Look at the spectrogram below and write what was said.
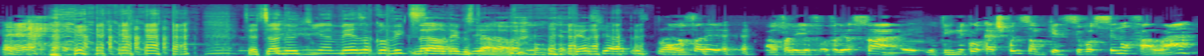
É. Você só não tinha a mesma convicção, não, né, Gustavo? Tinha, Deus tinha outros planos. Aí eu falei, aí eu falei, eu falei, olha só, eu tenho que me colocar à disposição, porque se você não falar,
